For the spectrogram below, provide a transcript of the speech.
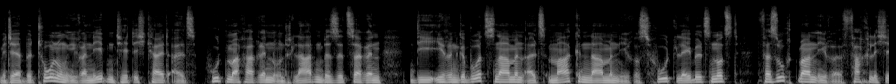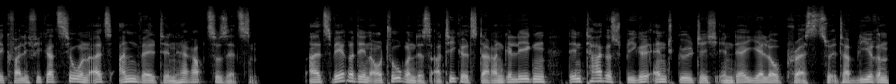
Mit der Betonung ihrer Nebentätigkeit als Hutmacherin und Ladenbesitzerin, die ihren Geburtsnamen als Markennamen ihres Hutlabels nutzt, versucht man, ihre fachliche Qualifikation als Anwältin herabzusetzen als wäre den Autoren des Artikels daran gelegen, den Tagesspiegel endgültig in der Yellow Press zu etablieren,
